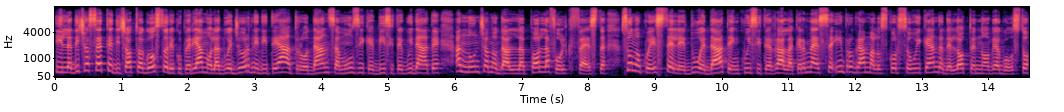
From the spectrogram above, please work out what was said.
Il 17 e 18 agosto recuperiamo la due giorni di teatro, danza, musica e visite guidate annunciano dal Polla Folk Fest. Sono queste le due date in cui si terrà la kermesse in programma lo scorso weekend dell'8 e 9 agosto,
